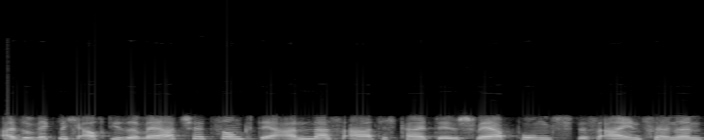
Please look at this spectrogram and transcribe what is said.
Also wirklich auch diese Wertschätzung der Andersartigkeit, den Schwerpunkt des Einzelnen.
